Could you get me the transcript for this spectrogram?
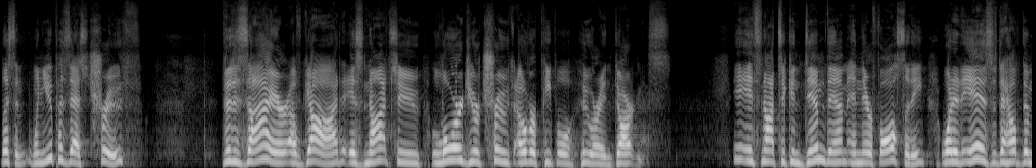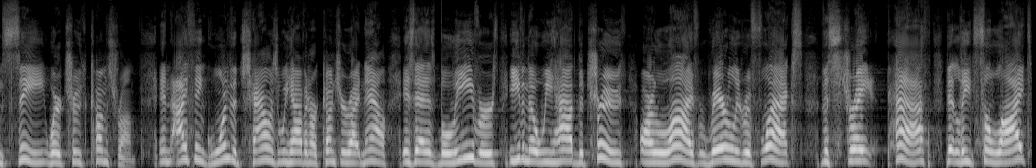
Listen, when you possess truth, the desire of God is not to lord your truth over people who are in darkness. It's not to condemn them and their falsity. What it is is to help them see where truth comes from. And I think one of the challenges we have in our country right now is that as believers, even though we have the truth, our life rarely reflects the straight path that leads to light,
